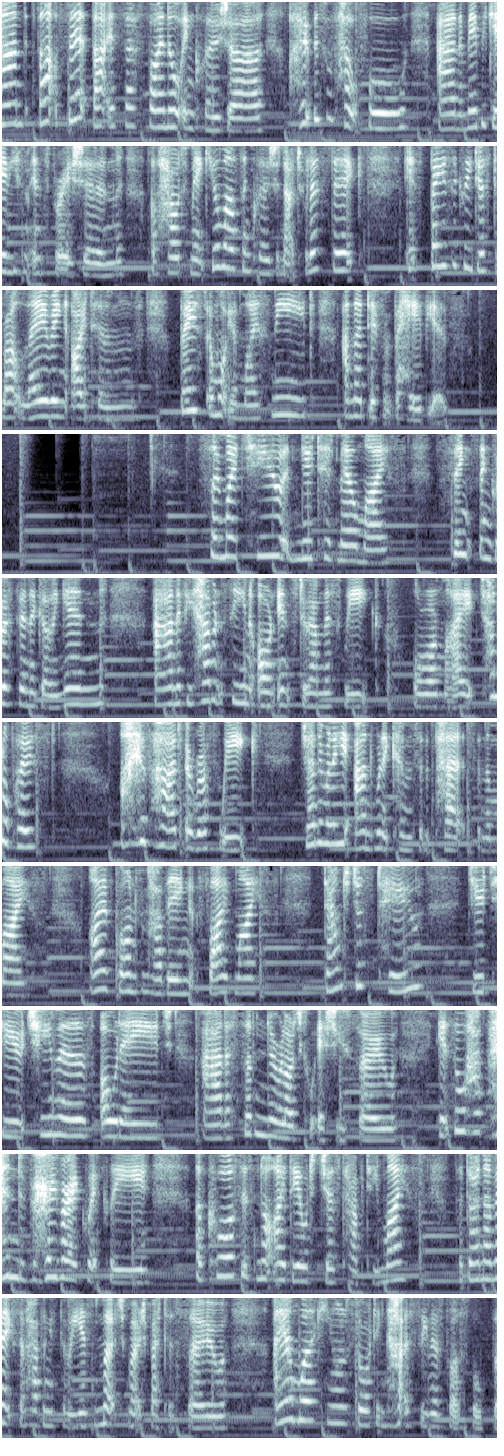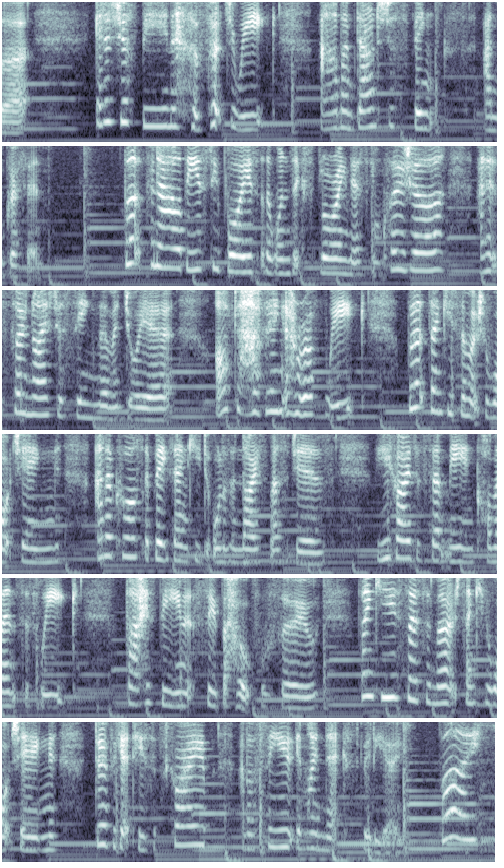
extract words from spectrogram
And that's it, that is their final enclosure. I hope this was helpful and maybe gave you some inspiration of how to make your mouse enclosure naturalistic. It's basically just about layering items based on what your mice need and their different behaviours. So my two neutered male mice, Sphinx and Griffin are going in and if you haven't seen on Instagram this week or on my channel post, I have had a rough week generally and when it comes to the pets and the mice. I have gone from having five mice down to just two due to tumours, old age and a sudden neurological issue so it's all happened very very quickly of course, it's not ideal to just have two mice. The dynamics of having three is much, much better, so I am working on sorting that as soon as possible, but it has just been such a week, and I'm down to just Sphinx and Griffin. But for now, these two boys are the ones exploring this enclosure, and it's so nice just seeing them enjoy it after having a rough week. But thank you so much for watching, and of course a big thank you to all of the nice messages that you guys have sent me in comments this week. That has been super helpful so thank you so so much. Thank you for watching. Don't forget to subscribe and I'll see you in my next video. Bye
